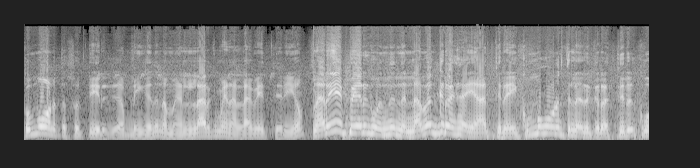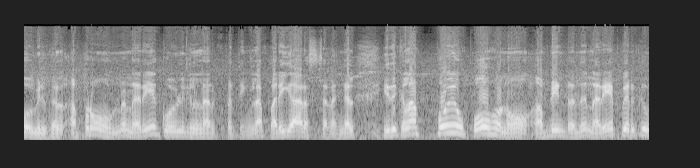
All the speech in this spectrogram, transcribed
கும்பகோணத்தை சுற்றி இருக்குது அப்படிங்கிறது நம்ம எல்லாருக்குமே நல்லாவே தெரியும். நிறைய பேருக்கு வந்து இந்த நவகிரக யாத்திரை கும்பகோணத்தில் இருக்கிற திருக்கோவில்கள் அப்புறம் இன்னும் நிறைய கோவில்கள்லாம் இருக்குது பார்த்தீங்களா பரிகார ஸ்தலங்கள். இதுக்கெல்லாம் போய் போகணும் அப்படின்றது நிறைய பேருக்கு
